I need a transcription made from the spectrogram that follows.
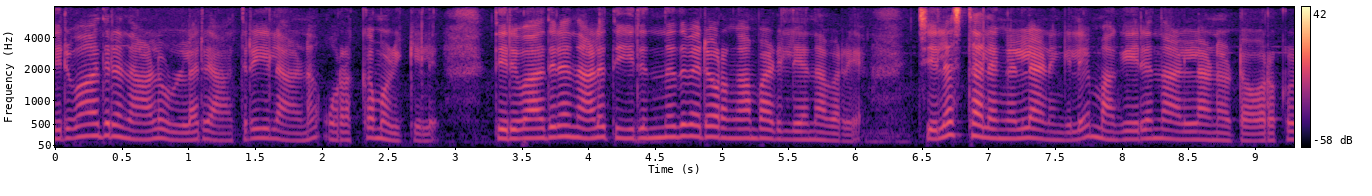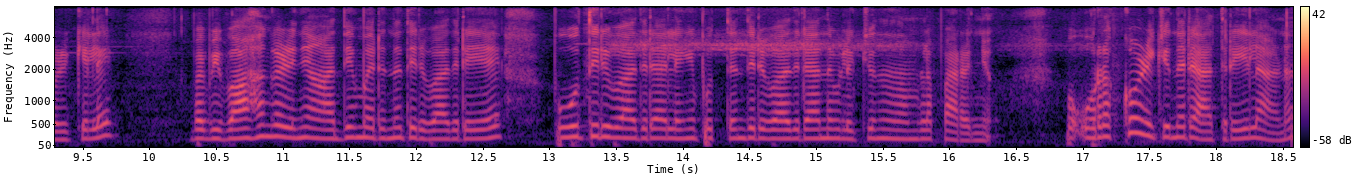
തിരുവാതിര നാളുള്ള രാത്രിയിലാണ് ഉറക്കമൊഴിക്കൽ തിരുവാതിര നാൾ തീരുന്നത് വരെ ഉറങ്ങാൻ പാടില്ല എന്നാണ് പറയുക ചില സ്ഥലങ്ങളിലാണെങ്കിൽ മകേര നാളിലാണ് കേട്ടോ ഉറക്കമൊഴിക്കൽ അപ്പോൾ വിവാഹം കഴിഞ്ഞ് ആദ്യം വരുന്ന തിരുവാതിരയെ പൂ തിരുവാതിര അല്ലെങ്കിൽ പുത്തൻ തിരുവാതിര എന്ന് വിളിക്കുമെന്ന് നമ്മൾ പറഞ്ഞു. അപ്പോൾ ഉറക്കൊഴിക്കുന്ന രാത്രിയിലാണ്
